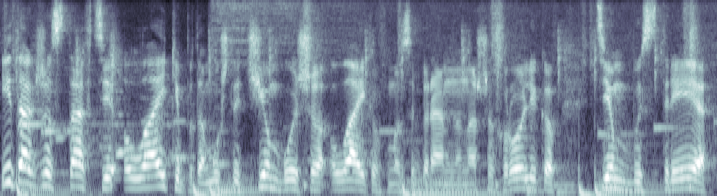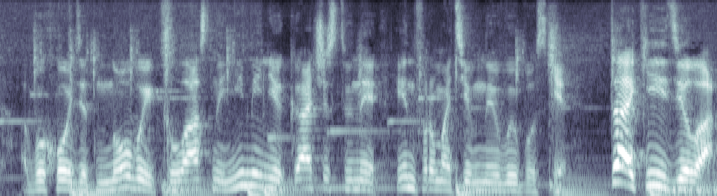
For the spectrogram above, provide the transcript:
и также ставьте лайки, потому что чем больше лайков мы собираем на наших роликах, тем быстрее выходят новые, классные, не менее качественные информативные выпуски. Такие дела!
